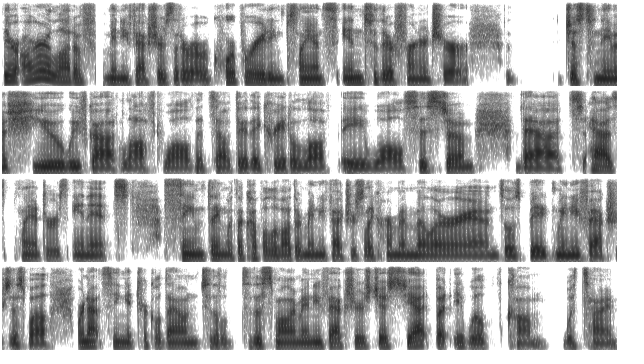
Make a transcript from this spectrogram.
There are a lot of manufacturers that are incorporating plants into their furniture just to name a few, we've got Loftwall that's out there. They create a loft, a wall system that has planters in it. Same thing with a couple of other manufacturers like Herman Miller and those big manufacturers as well. We're not seeing it trickle down to the to the smaller manufacturers just yet, but it will come with time.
